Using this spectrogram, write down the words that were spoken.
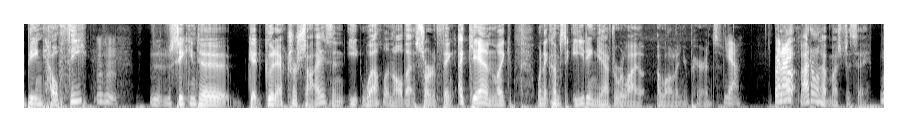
being healthy Mhm. Seeking to get good exercise and eat well and all that sort of thing. Again, like when it comes to eating, you have to rely a lot on your parents. Yeah. But I, I- don't, have much to say.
